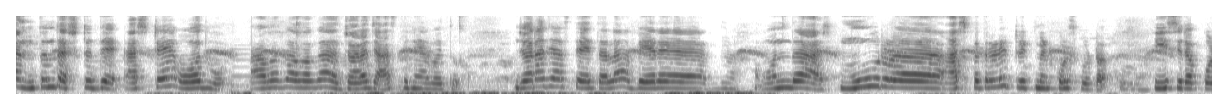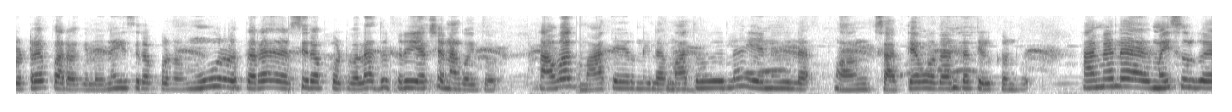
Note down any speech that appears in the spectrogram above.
ಅಂತಂದು ಅಷ್ಟದ್ದೇ ಅಷ್ಟೇ ಹೋದ್ವು ಆವಾಗ ಅವಾಗ ಜ್ವರ ಜಾಸ್ತಿನೇ ಆಗೋಯ್ತು. ಜ್ವರ ಜಾಸ್ತಿ ಆಯ್ತಲ್ಲ, ಬೇರೆ, ಒಂದು ಮೂರು ಆಸ್ಪತ್ರೆಲಿ ಟ್ರೀಟ್ಮೆಂಟ್ ಕೊಡಿಸ್ಬಿಟ್ಟು ಈ ಸಿರಪ್ ಕೊಟ್ರೆ ಪರವಾಗಿಲ್ಲೇನೆ ಈ ಸಿರಪ್ ಕೊಟ್ರೆ, ಮೂರು ಥರ ಸಿರಪ್ ಕೊಟ್ವಲ್ಲ, ಅದು ರಿಯಾಕ್ಷನ್ ಆಗೋಯ್ತು. ಅವಾಗ ಮಾತೇ ಇರಲಿಲ್ಲ, ಮಾತು ಇಲ್ಲ, ಏನೂ ಇಲ್ಲ. ಅವ್ನು ಸತ್ಯ ಹೋದ ಅಂತ ತಿಳ್ಕೊಂಡ್ರು. ಆಮೇಲೆ ಮೈಸೂರಿಗೆ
